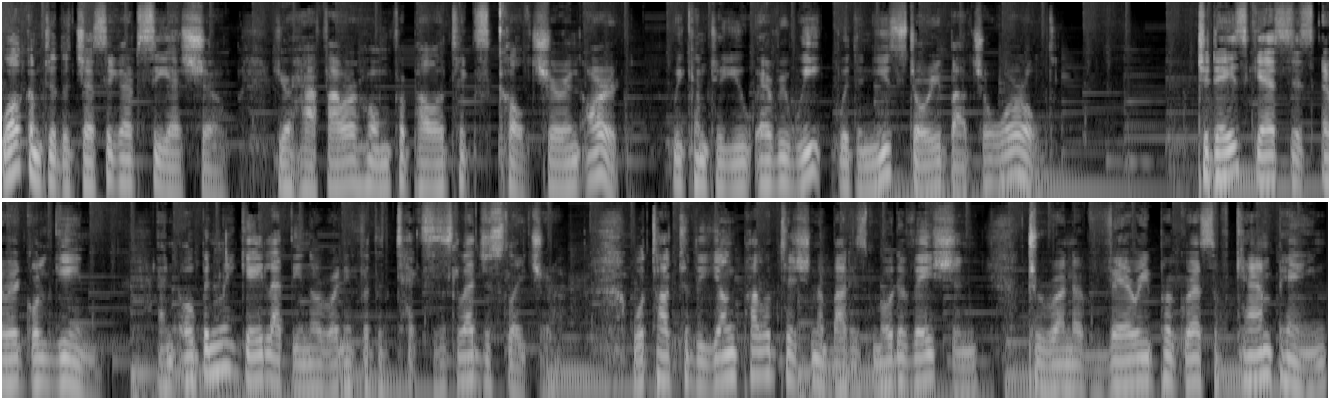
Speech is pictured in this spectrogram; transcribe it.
Welcome to the Jesse Garcia Show, your half hour home for politics, culture, and art. We come to you every week with a new story about your world. Today's guest is Eric Holguin, an openly gay Latino running for the Texas legislature. We'll talk to the young politician about his motivation to run a very progressive campaign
